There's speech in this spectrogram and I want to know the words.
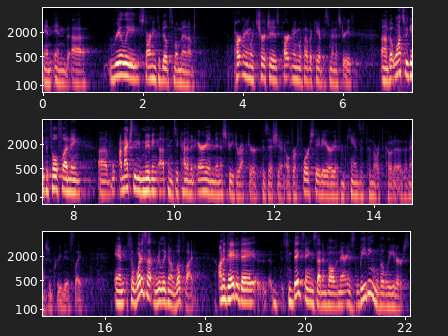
and, and uh, really starting to build some momentum. Partnering with churches, partnering with other campus ministries. Um, but once we get to full funding, uh, I'm actually moving up into kind of an area ministry director position over a four state area from Kansas to North Dakota, as I mentioned previously. And so, what is that really going to look like? On a day to day, some big things that involve in there is leading the leaders.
